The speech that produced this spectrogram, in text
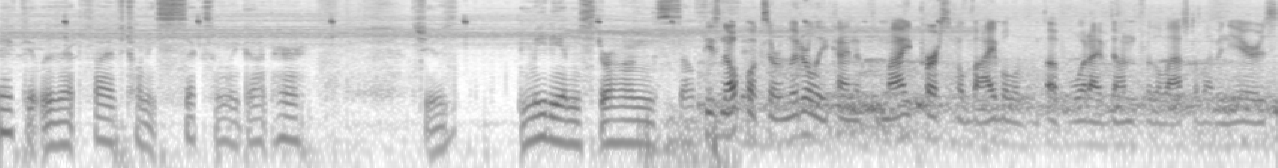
It was at 526 when we got her. She was medium strong, self. These notebooks are literally kind of my personal Bible of, of what I've done for the last 11 years.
